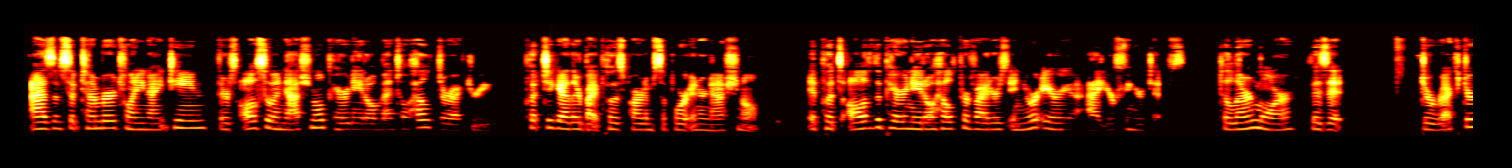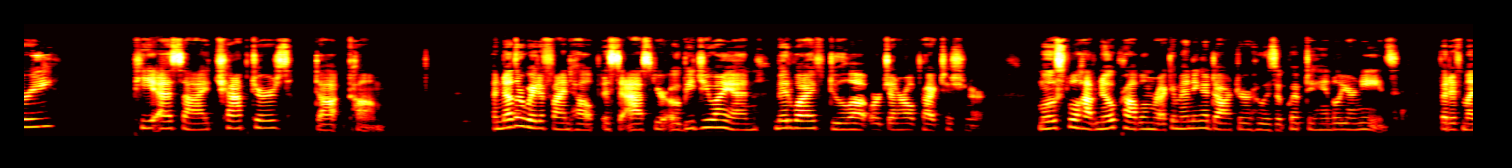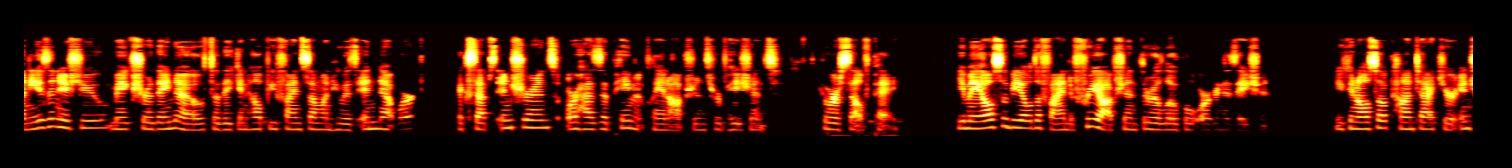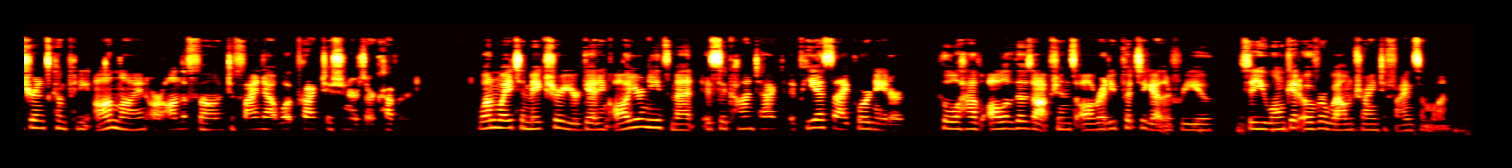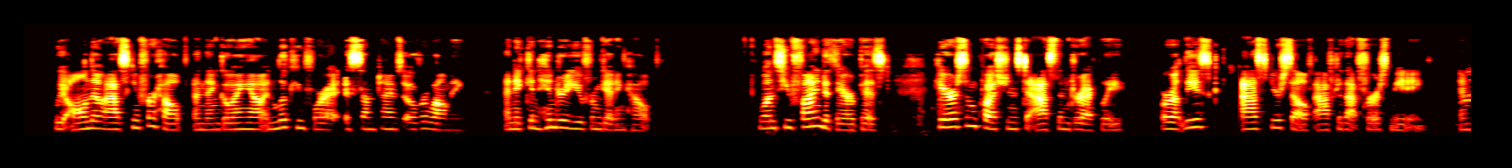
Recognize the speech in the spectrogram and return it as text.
As of September 2019, there's also a National Perinatal Mental Health Directory put together by Postpartum Support International. It puts all of the perinatal health providers in your area at your fingertips. To learn more, visit directorypsichapters.com. Another way to find help is to ask your OBGYN, midwife, doula, or general practitioner. Most will have no problem recommending a doctor who is equipped to handle your needs. But if money is an issue, make sure they know so they can help you find someone who is in network, accepts insurance, or has a payment plan options for patients who are self pay. You may also be able to find a free option through a local organization. You can also contact your insurance company online or on the phone to find out what practitioners are covered. One way to make sure you're getting all your needs met is to contact a PSI coordinator who will have all of those options already put together for you so you won't get overwhelmed trying to find someone. We all know asking for help and then going out and looking for it is sometimes overwhelming, and it can hinder you from getting help. Once you find a therapist, here are some questions to ask them directly, or at least ask yourself after that first meeting. And,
